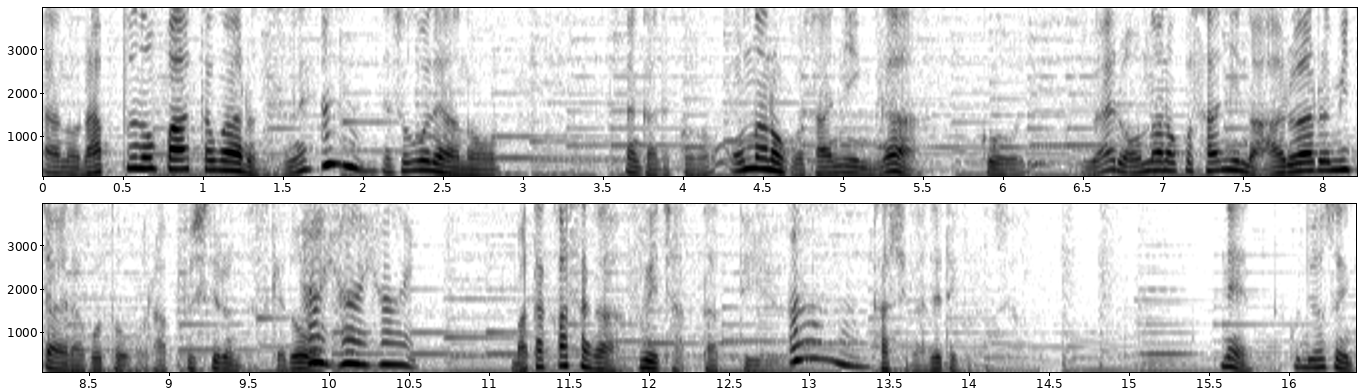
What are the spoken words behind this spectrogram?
あのラップのパートがあるんですね。うん。でそこであのなんかねこの女の子3人がこういわゆる女の子3人のあるあるみたいなことをラップしてるんですけど、はいはいはい。また傘が増えちゃったっていううん。歌詞が出てくるんですよ。ねこれ要するに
